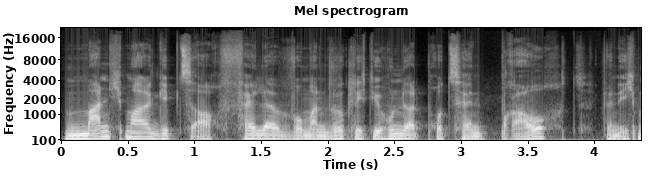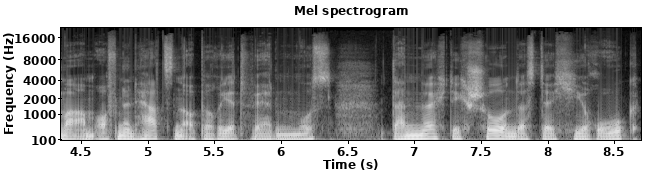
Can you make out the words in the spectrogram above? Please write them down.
manchmal gibt es auch Fälle, wo man wirklich die 100 Prozent braucht. Wenn ich mal am offenen Herzen operiert werden muss, dann möchte ich schon, dass der Chirurg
